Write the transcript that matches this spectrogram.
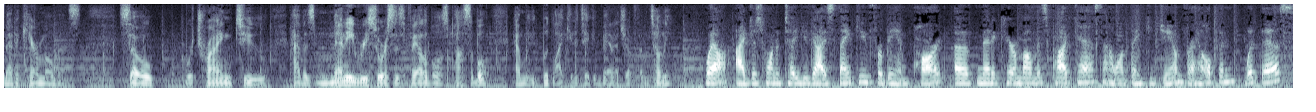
Medicare Moments. So we're trying to have as many resources available as possible, and we would like you to take advantage of them. Toni? Well, I just want to tell you guys thank you for being part of Medicare Moments podcast. I want to thank you, Jim, for helping with this,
